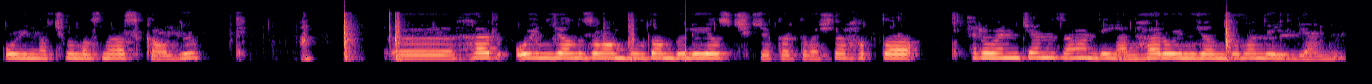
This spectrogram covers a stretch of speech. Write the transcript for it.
oyunun açılmasına az kaldı. Ee, her oynayacağınız zaman buradan böyle yazı çıkacak arkadaşlar. Hatta Her oynayacağınız zaman değil. yani her oynayacağınız zaman değil yani.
